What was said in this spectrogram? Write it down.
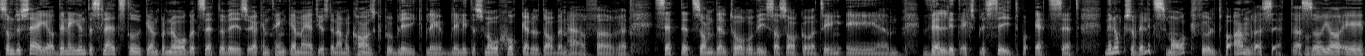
som du säger, den är ju inte slätstruken på något sätt och vis och jag kan tänka mig att just en amerikansk publik blev, blev lite småchockad av den här för eh, sättet som Del Toro visar saker och ting är eh, väldigt explicit på ett sätt men också väldigt smakfullt på andra sätt. Alltså mm. jag, är,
